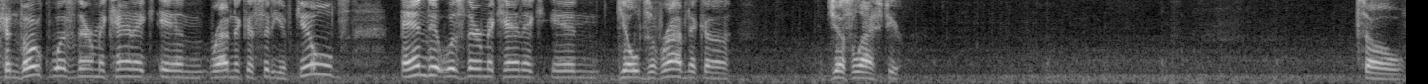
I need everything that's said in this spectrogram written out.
Convoke was their mechanic in Ravnica City of Guilds, and it was their mechanic in Guilds of Ravnica just last year. So,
